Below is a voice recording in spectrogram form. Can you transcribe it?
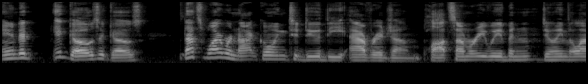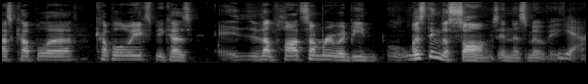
And it, it goes, it goes. That's why we're not going to do the average um, plot summary we've been doing the last couple of couple of weeks because eh, the plot summary would be listing the songs in this movie. Yeah.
